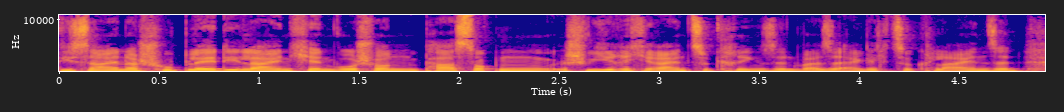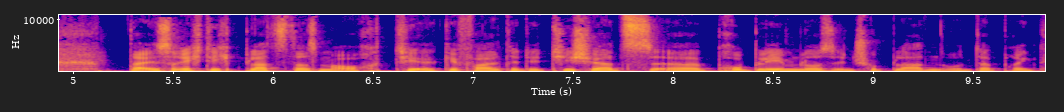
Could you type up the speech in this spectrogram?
Designer-Schublady-Leinchen, wo schon ein paar Socken schwierig reinzukriegen sind, weil sie eigentlich zu klein sind. Da ist richtig Platz, dass man auch gefaltete T-Shirts äh, problemlos in Schubladen unterbringt.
